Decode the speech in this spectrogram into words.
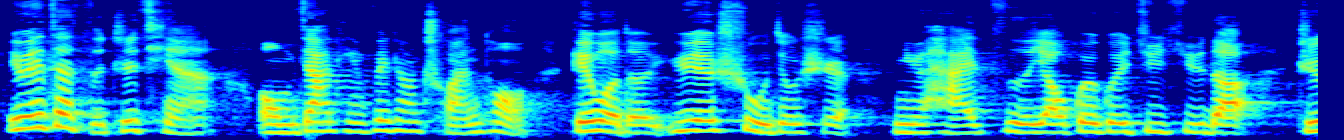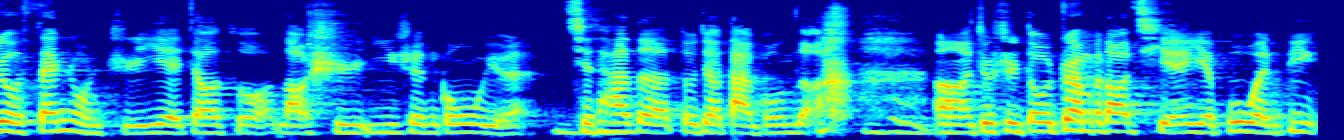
因为在此之前，我们家庭非常传统，给我的约束就是女孩子要规规矩矩的，只有三种职业，叫做老师、医生、公务员，其他的都叫打工的，嗯、呃，就是都赚不到钱，也不稳定。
